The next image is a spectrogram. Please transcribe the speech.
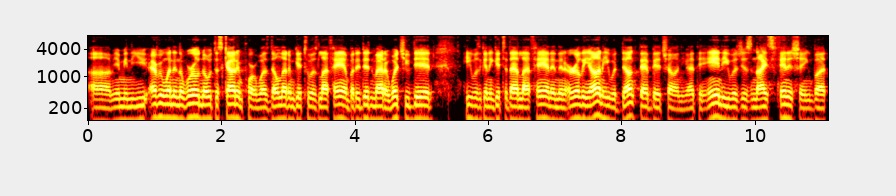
Um, I mean, you, everyone in the world know what the scouting port was. Don't let him get to his left hand. But it didn't matter what you did. He was going to get to that left hand. And then early on, he would dunk that bitch on you. At the end, he was just nice finishing. But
